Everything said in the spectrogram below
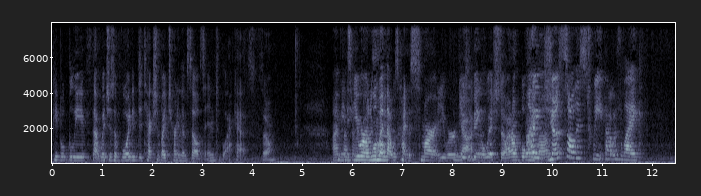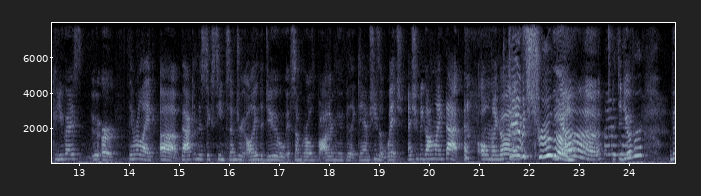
people believe that witches avoided detection by turning themselves into black cats. So, I mean, if you were a woman that was kind of smart, you were accused Yeah. of being a witch. So I don't blame I them. just saw this tweet that was like, "Can you guys?" Or they were like, "Uh, back in the 16th century, all you had to do if some girl was bothering you would be like, damn, she's a witch, and she'd be gone like that.'" Oh my god. Damn, it's true though. Yeah. Did you ever? The,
